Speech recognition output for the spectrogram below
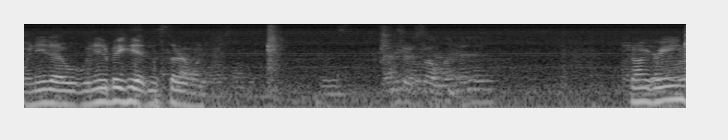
We need a we need a big hit in this third one. Shonn Greene.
